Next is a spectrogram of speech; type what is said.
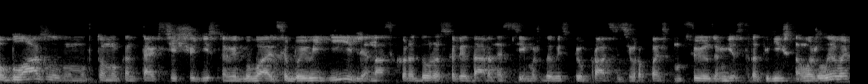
поблажливому в тому контексті, що дійсно відбуваються бойові дії для нас. Коридори солідарності і можливість співпраці з європейським союзом є стратегічно важливі.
